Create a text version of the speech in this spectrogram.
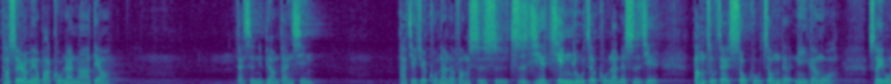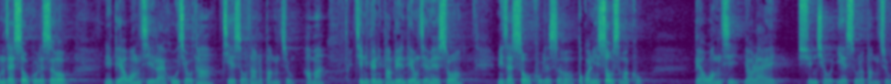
他虽然没有把苦难拿掉，但是你不用担心，他解决苦难的方式是直接进入这苦难的世界，帮助在受苦中的你跟我。所以我们在受苦的时候，你不要忘记来呼求他，接受他的帮助，好吗？请你跟你旁边的弟兄姐妹说，你在受苦的时候，不管你受什么苦。不要忘记要来寻求耶稣的帮助。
